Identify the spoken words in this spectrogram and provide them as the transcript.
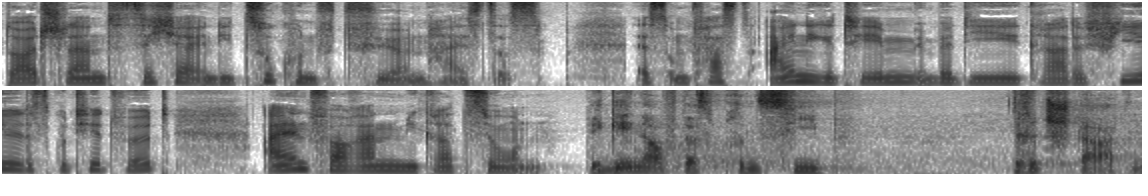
Deutschland sicher in die Zukunft führen, heißt es. Es umfasst einige Themen, über die gerade viel diskutiert wird, allen voran Migration. Wir gehen auf das Prinzip Drittstaaten,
